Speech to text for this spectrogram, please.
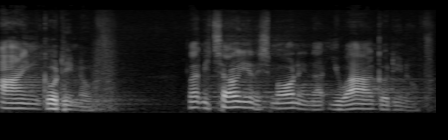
I'm good enough. Let me tell you this morning that you are good enough.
